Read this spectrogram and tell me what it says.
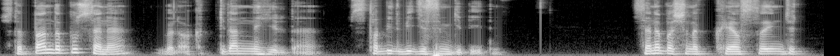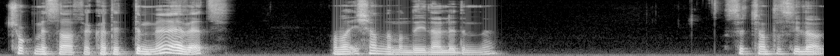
İşte ben de bu sene böyle akıp giden nehirde stabil bir cisim gibiydim. Sene başına kıyaslayınca çok mesafe kat ettim mi? Evet. Ama iş anlamında ilerledim mi? Sırt çantasıyla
